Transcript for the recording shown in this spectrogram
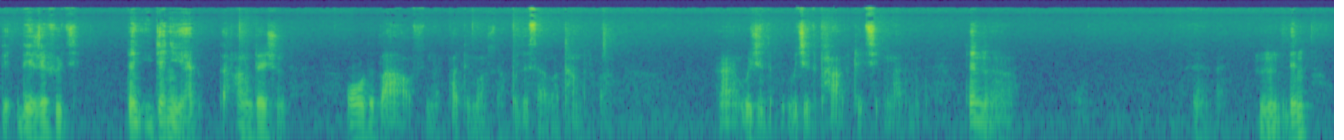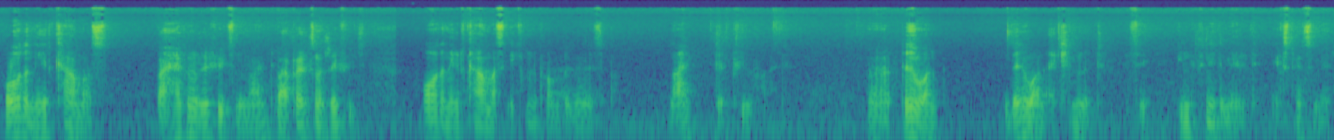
the, the refuge, then, then you have the foundation, all the vows, you know, Patimokkha, Bodhisattva, Tantra uh, which is the, which is the path to enlightenment. Then, uh, mm, then all the karmas, by having refuge in the mind, by practicing refuge, all the karmas accumulated from beginning life get purified uh, then one, then one accumulate, see, infinite merit, expensive merit,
